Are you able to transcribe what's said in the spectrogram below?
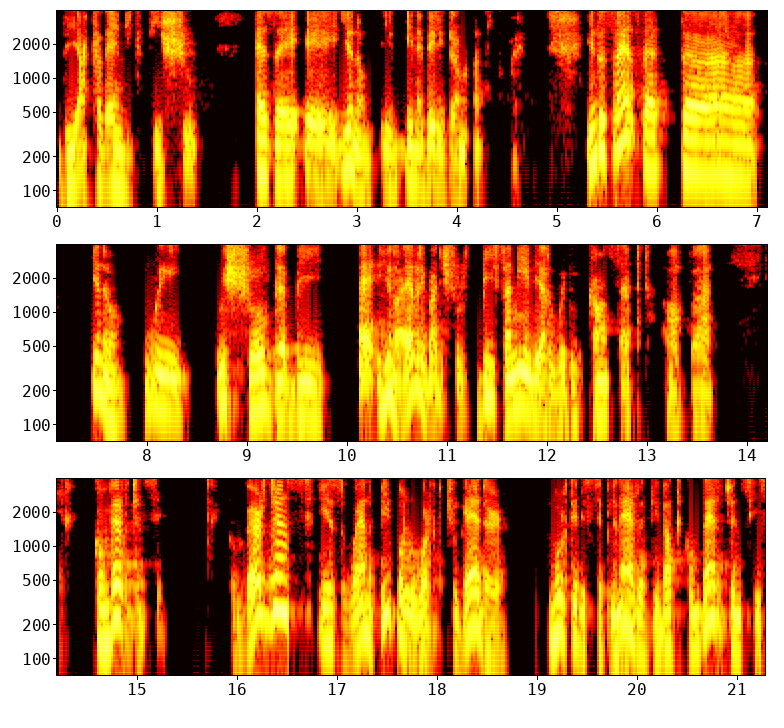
the academic tissue as a, a you know, in, in, a very dramatic way. In the sense that, uh, you know, we, we should be, uh, you know, everybody should be familiar with the concept of uh, convergence. Convergence is when people work together multidisciplinarity, but convergence is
